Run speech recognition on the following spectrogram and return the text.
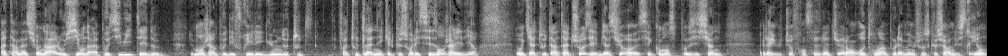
internationale. Aussi, on a la possibilité de, manger un peu des fruits et légumes de toute, enfin toute l'année, quelles que soient les saisons, j'allais dire. Donc il y a tout un tas de choses, et bien sûr, euh, c'est comment se positionne l'agriculture française là-dessus. Alors on retrouve un peu la même chose que sur l'industrie. On,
